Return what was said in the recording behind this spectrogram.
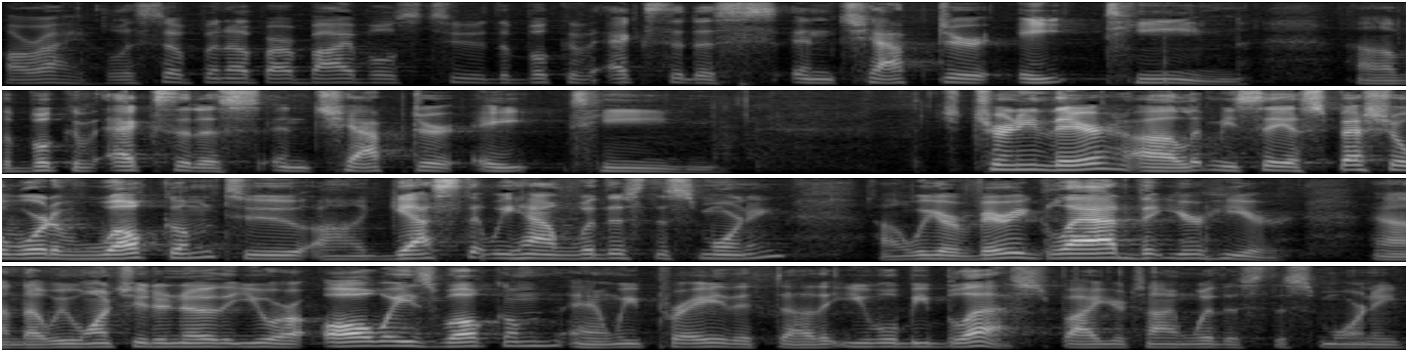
All right, let's open up our Bibles to the book of Exodus in chapter 18. Uh, the book of Exodus in chapter 18. Turning there, uh, let me say a special word of welcome to uh, guests that we have with us this morning. Uh, we are very glad that you're here, and uh, we want you to know that you are always welcome, and we pray that, uh, that you will be blessed by your time with us this morning.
